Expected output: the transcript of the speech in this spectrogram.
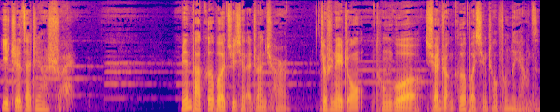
一直在这样甩。敏把胳膊举起来转圈就是那种通过旋转胳膊形成风的样子。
